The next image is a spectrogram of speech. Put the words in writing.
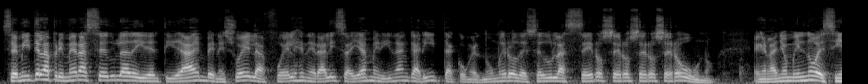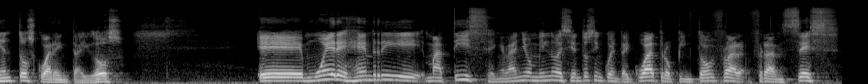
Se emite la primera cédula de identidad en Venezuela. Fue el general Isaías Medina Angarita con el número de cédula 00001 en el año 1942. Eh, muere Henry Matisse en el año 1954, pintor francés.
